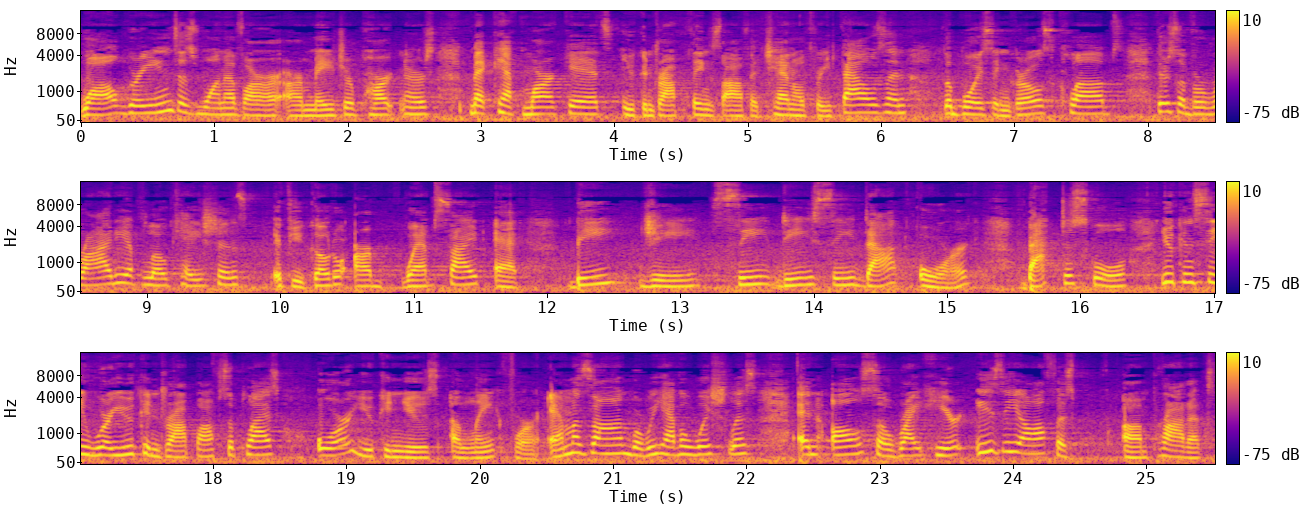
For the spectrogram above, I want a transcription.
Walgreens is one of our, our major partners. Metcalfe Markets, you can drop things off at Channel 3000, the Boys and Girls Clubs. There's a variety of locations. If you go to our website at bgcdc.org, back to school, you can see where you can drop off supplies or you can use a link for Amazon where we have a wish list. And also right here, Easy Office um, products.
